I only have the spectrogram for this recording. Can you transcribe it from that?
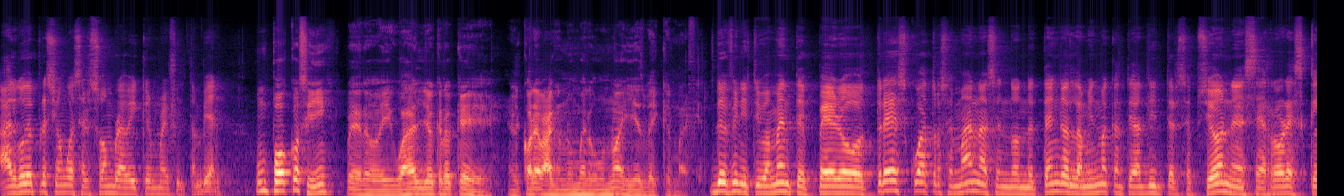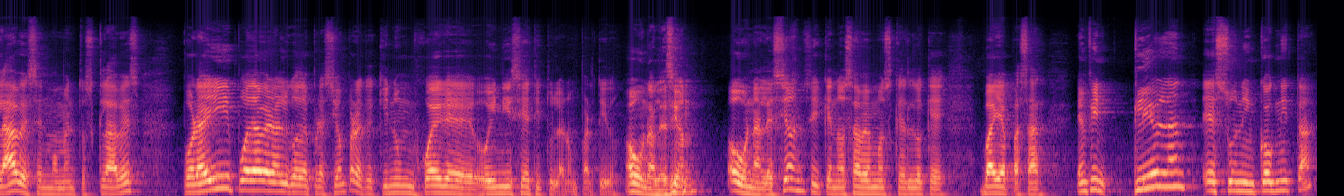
algo de presión o hacer sombra a Baker Mayfield también. Un poco sí, pero igual yo creo que el coreback número uno ahí es Baker Mayfield. Definitivamente, pero tres, cuatro semanas en donde tengas la misma cantidad de intercepciones, errores claves en momentos claves, por ahí puede haber algo de presión para que Keenum juegue o inicie titular un partido. O una lesión. O una lesión, sí, que no sabemos qué es lo que vaya a pasar. En fin, Cleveland es una incógnita.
